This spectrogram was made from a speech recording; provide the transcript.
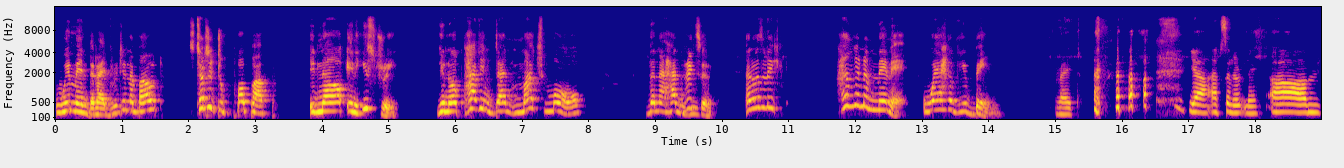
women that I'd written about started to pop up in, now in history, you know, having done much more than I had mm-hmm. written. And I was like, hang on a minute where have you been? Right. yeah, absolutely. Um,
